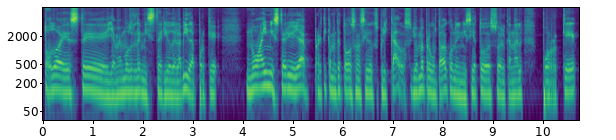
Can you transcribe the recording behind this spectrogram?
todo este, llamémosle, misterio de la vida, porque no hay misterio ya, prácticamente todos han sido explicados. Yo me preguntaba cuando inicié todo eso del canal, por qué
